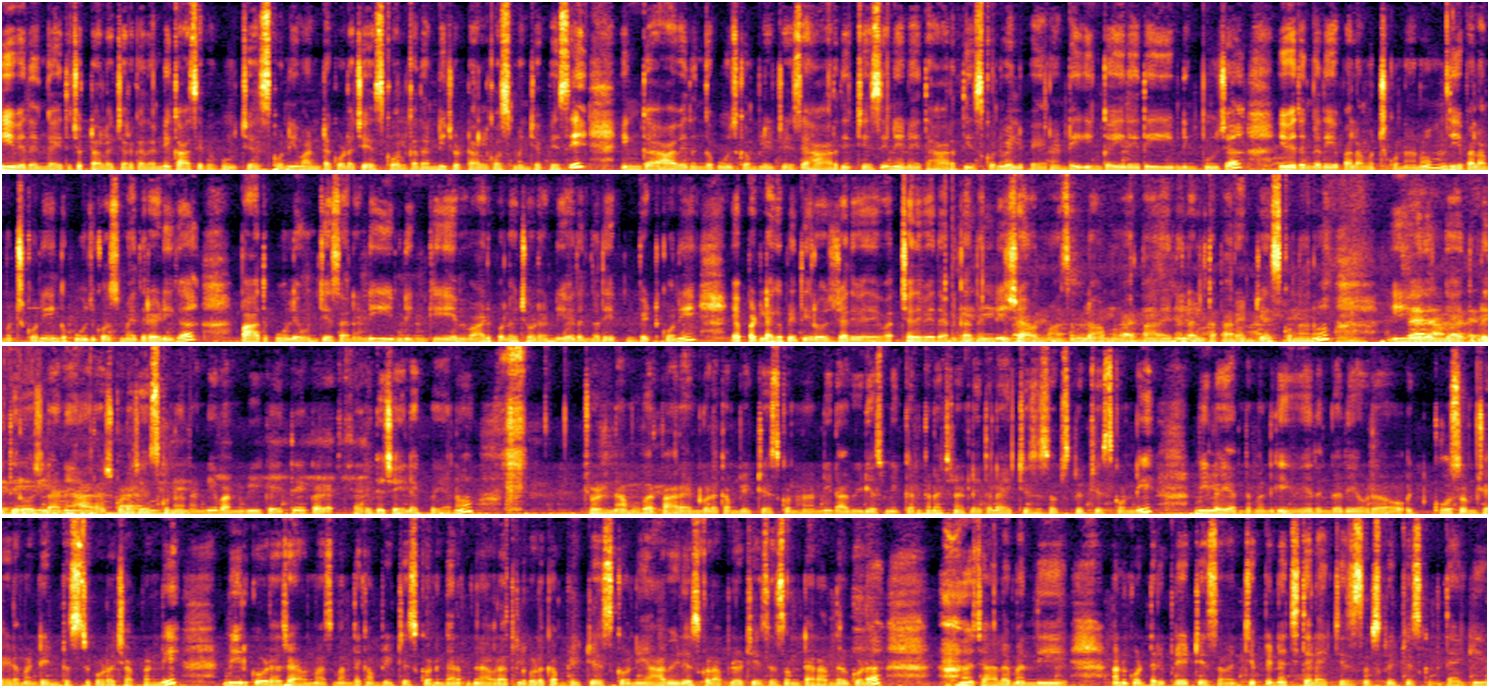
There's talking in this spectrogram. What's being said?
ఈ విధంగా అయితే చుట్టాలు వచ్చారు కదండి. కాసేపు పూజ చేసుకొని వంట కూడా చేసుకోవాలి కదండి చుట్టాల కోసం అని చెప్పేసి ఇంకా ఆ విధంగా పూజ కంప్లీట్ చేసి హారతి ఇచ్చేసి నేనైతే హారతి తీసుకొని వెళ్ళిపోయానండి. ఇంకా ఇదైతే ఈవినింగ్ పూజ. ఈ విధంగా దీపాలు అమర్చుకున్నాను. దీపాలు అమర్చుకొని ఇంకా పూజ కోసం అయితే రెడీగా పాత పూలే ఉంచేసానండి ఈవినింగ్కి ఏమి వాడిపోలేవు చూడండి. ఈ విధంగా దీపం పెట్టుకొని ఎప్పటిలాగే ప్రతిరోజు చదివే చదివేదాన్ని చెప్పాను కదండి. శ్రావణ మాసంలో అమ్మవారి పారాయణ లలిత పారాయణ చేసుకున్నాను. ఈ విధంగా అయితే ప్రతిరోజులానే ఆ రోజు కూడా చేసుకున్నానండి. వన్ వీక్ అయితే కరెక్ట్ సరిగ్గా చేయలేకపోయాను. చూడండి అమ్మవారి పారాయణ కూడా కంప్లీట్ చేసుకున్నానండి. నా వీడియోస్ మీకు కనుక నచ్చినట్లయితే లైక్ చేసి సబ్స్క్రైబ్ చేసుకోండి. మీలో ఎంతమందికి ఏ విధంగా దేవుడు కోసం చేయడం అంటే ఇంట్రెస్ట్ కూడా చెప్పండి. మీరు కూడా శ్రావణ మాసం అంతా కంప్లీట్ చేసుకొని గణపతి నవరాత్రులు కూడా కంప్లీట్ చేసుకొని ఆ వీడియోస్ కూడా అప్లోడ్ చేసేసి ఉంటారు అందరూ కూడా. చాలామంది అనుకుంటారు ఇప్పుడు చేసామని చెప్పి నచ్చితే లైక్ చేసి సబ్స్క్రైబ్ చేసుకోండి. Thank you.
